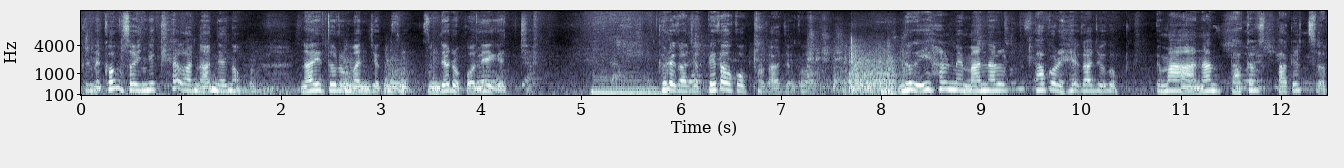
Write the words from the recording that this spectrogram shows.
근데 거기서 이제 키가 난데는 나이 들으면 이제 군- 군대로 보내겠지. 음, 그래가지고 배가 고파가지고 너 이 할매 만날 밥을 해가지고 요만한 바켓, 바켓스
